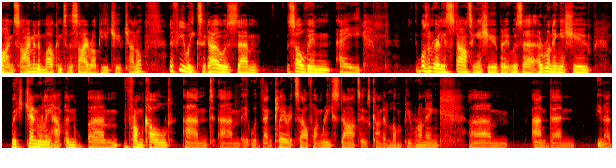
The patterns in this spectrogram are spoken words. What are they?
I'm Simon, and welcome to the SiRobb YouTube channel. And A few weeks ago, I was um, solving a. It wasn't really a starting issue, but it was a, a running issue, which generally happened um, from cold, and um, it would then clear itself on restart. It was kind of lumpy running, um, and then you know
